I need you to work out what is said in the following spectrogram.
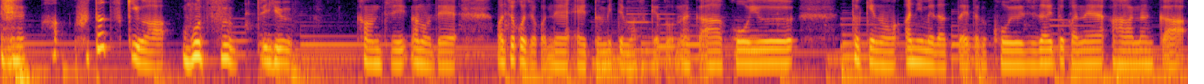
え2月は持つっていう感じなので、まあ、ちょこちょこね、えー、と見てますけどなんかあこういう時のアニメだったりとかこういう時代とかねあなんか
